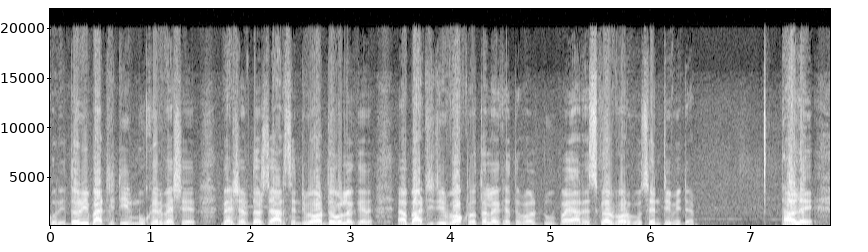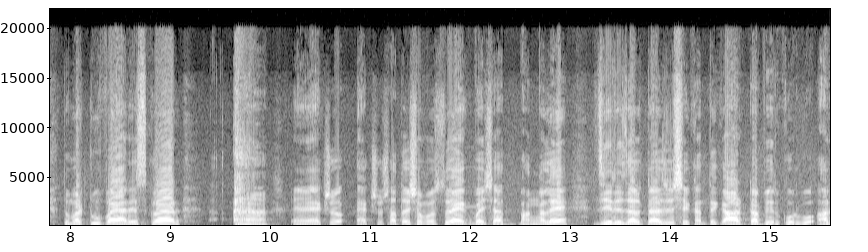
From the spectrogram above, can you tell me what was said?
করি। ধরি বাটিটির মুখের ব্যাসের ব্যাসের দর্শে আট সেন্টিমিটার, অর্ধগোলকের বাটিটির বক্রতলের ক্ষেত্রফল টু পাই আর স্কোয়ার বর্গ সেন্টিমিটার। তাহলে তোমার টু পাই আর স্কোয়ার একশো একশো সাতাশ সমস্ত এক বাই সাত। ভাঙালে যে রেজাল্টটা আসে সেখান থেকে আটটা বের করব। আর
